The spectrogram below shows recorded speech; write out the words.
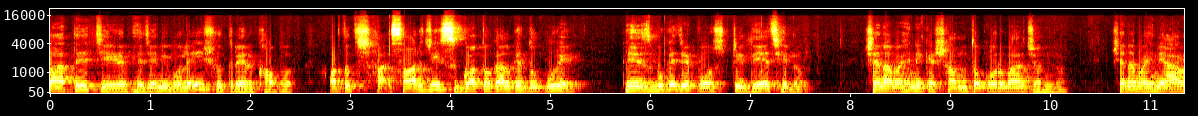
তাতে চিড় ভেজেনি বলেই সূত্রের খবর। অর্থাৎ সার্জিস গতকালকে দুপুরে ফেসবুকে যে পোস্টটি দিয়েছিল, সেনাবাহিনীকে শান্ত করবার জন্য। সেনাবাহিনী আর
